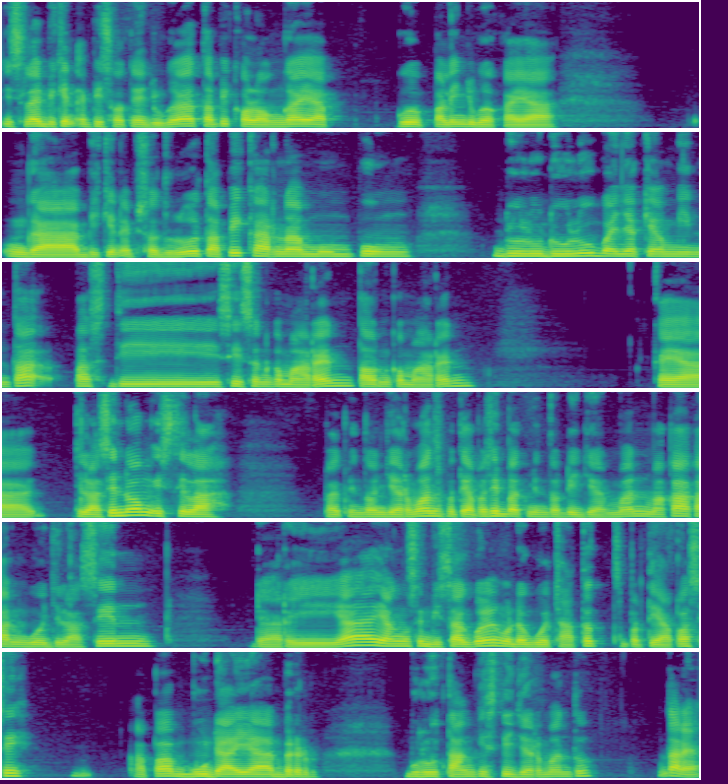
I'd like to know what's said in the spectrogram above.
istilahnya bikin episodenya juga tapi kalau enggak ya gue paling juga kayak nggak bikin episode dulu tapi karena mumpung dulu-dulu banyak yang minta pas di season kemarin tahun kemarin kayak jelasin dong istilah badminton Jerman seperti apa sih badminton di Jerman maka akan gue jelasin dari ya yang sebisa gue yang udah gue catet seperti apa sih apa budaya berbulu tangkis di Jerman tuh ntar ya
